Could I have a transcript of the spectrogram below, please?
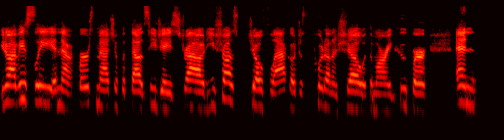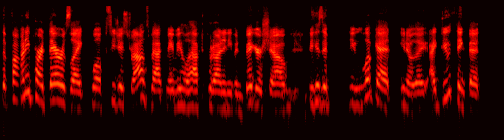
You know, obviously in that first matchup without CJ Stroud, you saw Joe Flacco just put on a show with Amari Cooper. And the funny part there is like, well, if CJ Stroud's back, maybe he'll have to put on an even bigger show. Because if you look at, you know, they, I do think that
